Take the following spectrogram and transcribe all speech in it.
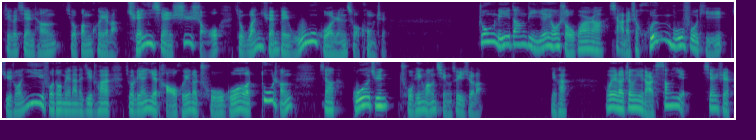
这个县城就崩溃了，全县失守，就完全被吴国人所控制。钟离当地也有守官啊，吓得是魂不附体，据说衣服都没来得及穿，就连夜逃回了楚国都城，向国君楚平王请罪去了。你看，为了争一点桑叶，先是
